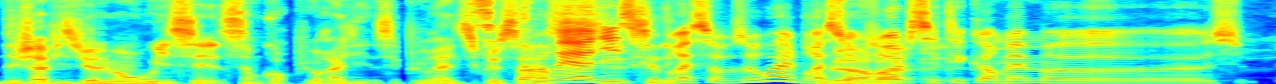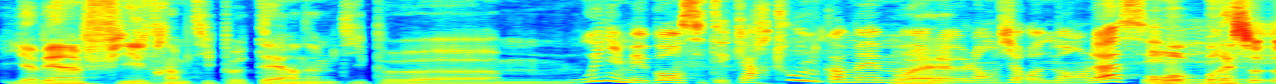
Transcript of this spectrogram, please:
déjà visuellement oui c'est encore plus réaliste, c'est plus réaliste que C'est ça. plus C'est- réaliste c'est que Breath of the Wild. Breath of the Wild, euh, c'était quand même. euh, Il y avait un filtre un petit peu terne, un petit peu. euh, Oui, mais bon, c'était cartoon quand même, Ouais. l'environnement. Là, c'est. Bon, Breath, of,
